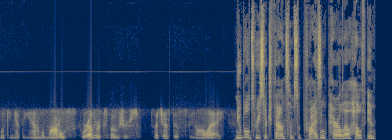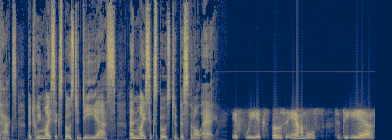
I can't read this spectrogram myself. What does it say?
looking at the animal models for other exposures, such as bisphenol A. Newbold's research found some surprising parallel health impacts between mice exposed to DES and mice exposed to bisphenol A. If we expose animals to DES,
